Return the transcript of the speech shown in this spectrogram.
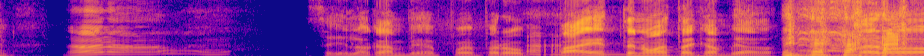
Y. No, no, no. Sí, lo cambié después, pero para este no va a estar cambiado. Pero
